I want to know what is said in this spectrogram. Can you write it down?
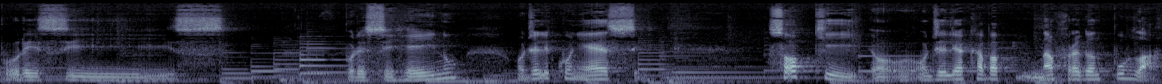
por esses por esse reino onde ele conhece só que onde ele acaba naufragando por lá.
